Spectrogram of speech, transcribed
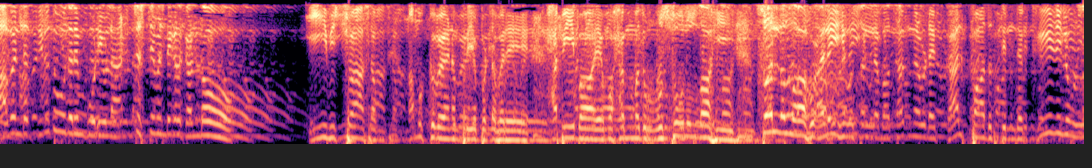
അവന്റെ തിരുദൂതരും കൂടിയുള്ള അഡ്ജസ്റ്റ്മെന്റുകൾ കണ്ടോ? ഈ വിശ്വാസം നമുക്ക് വേണം പ്രിയപ്പെട്ടവരെ. ഹബീബായ മുഹമ്മദ് അലൈഹി വസല്ലമ തങ്ങളുടെ കാൽപാദത്തിന്റെ കീഴിലുള്ള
